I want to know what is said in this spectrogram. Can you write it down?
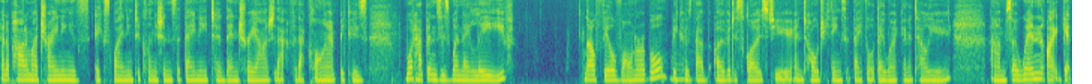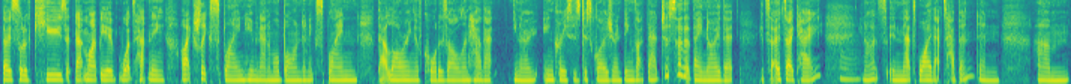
And a part of my training is explaining to clinicians that they need to then triage that for that client because what happens is when they leave, they'll feel vulnerable because mm. they've over disclosed to you and told you things that they thought they weren't going to tell you. Um, so when I get those sort of cues that that might be what's happening, I'll actually explain human animal bond and explain that lowering of cortisol and how that you know, increases disclosure and things like that, just so that they know that it's it's okay. Mm. You know, it's and that's why that's happened. And um,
